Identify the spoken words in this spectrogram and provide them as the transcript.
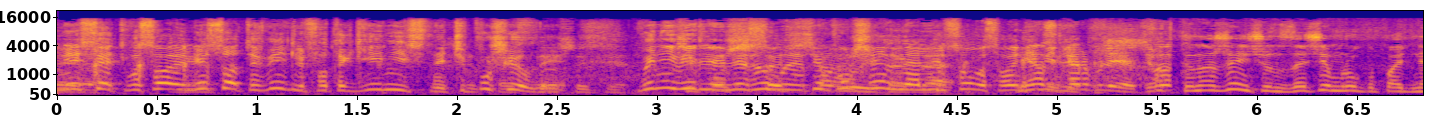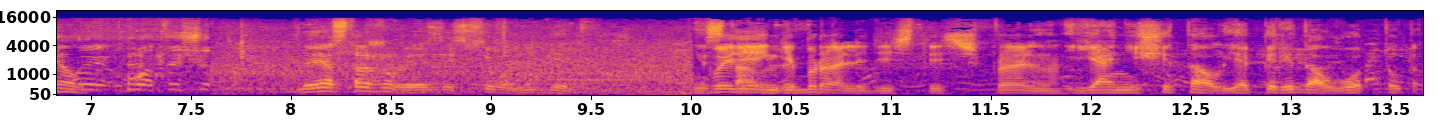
не сядь, вы свое лицо-то видели фотогеничное, чепушилное. Вы не видели лицо, это чепушильное лицо вы свое Не видели. Ты на женщину зачем руку поднял? Вы вот еще Да я стажер, я здесь всего неделю. Не Вы ставлю. деньги брали 10 тысяч, правильно? Я не считал, я передал вот тут.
